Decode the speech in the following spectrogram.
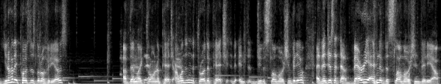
you know how they post those little videos of them Yeah, like yeah. throwing a pitch. I want them to throw the pitch and do the slow motion video, and then just at the very end of the slow motion video,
